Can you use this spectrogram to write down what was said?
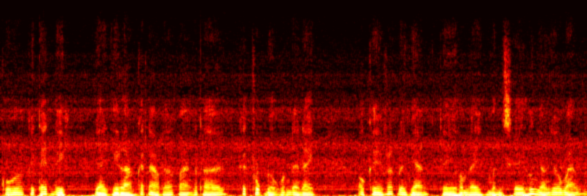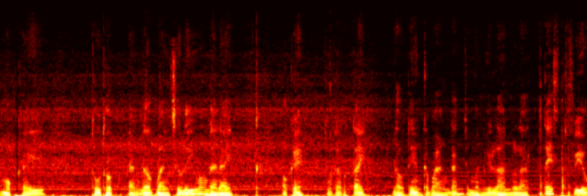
của cái test đi. Vậy thì làm cách nào để các bạn có thể khắc phục được vấn đề này? Ok, rất đơn giản. Thì hôm nay mình sẽ hướng dẫn cho các bạn một cái thủ thuật đáng để các bạn xử lý vấn đề này. Ok, chúng ta bắt tay. Đầu tiên các bạn đánh cho mình cái lệnh là test view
